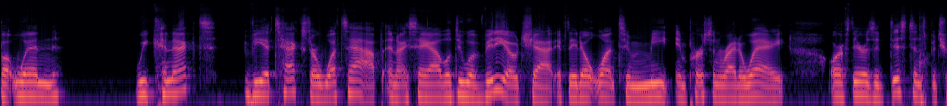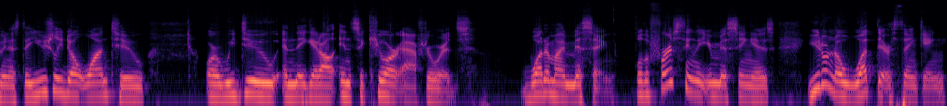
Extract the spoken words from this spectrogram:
But when we connect via text or WhatsApp, and I say I will do a video chat if they don't want to meet in person right away, or if there is a distance between us, they usually don't want to, or we do and they get all insecure afterwards. What am I missing? Well, the first thing that you're missing is you don't know what they're thinking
